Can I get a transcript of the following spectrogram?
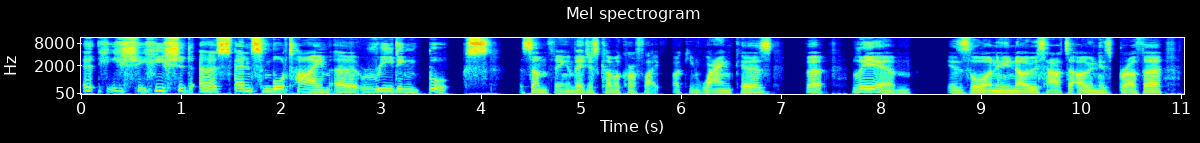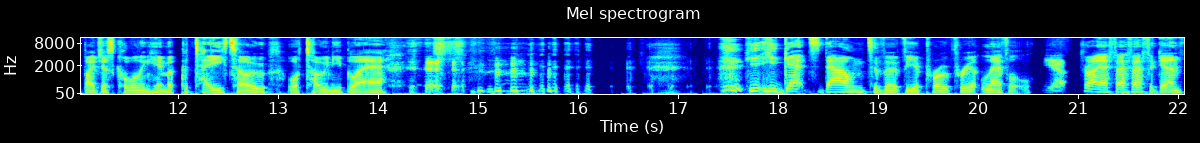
"Uh, he should he should uh, spend some more time uh, reading books or something, and they just come across like fucking wankers. But Liam is the one who knows how to own his brother by just calling him a potato or Tony Blair. he he gets down to the, the appropriate level. Yeah. Try FFF again.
